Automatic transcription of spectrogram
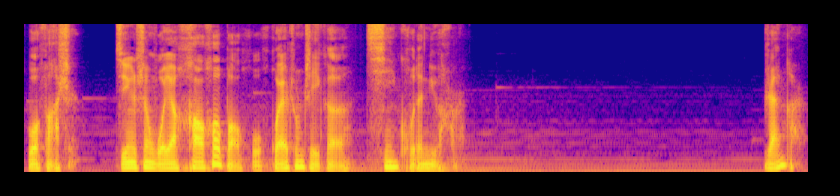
我发誓，今生我要好好保护怀中这个辛苦的女孩。然而，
